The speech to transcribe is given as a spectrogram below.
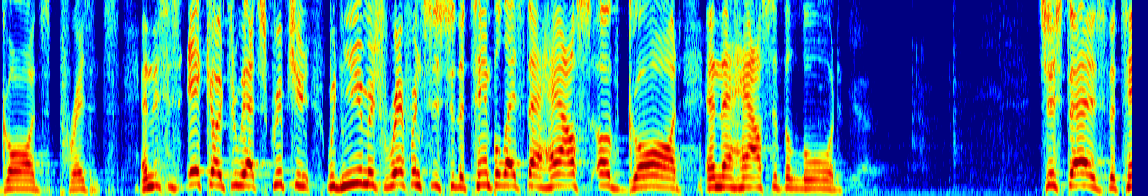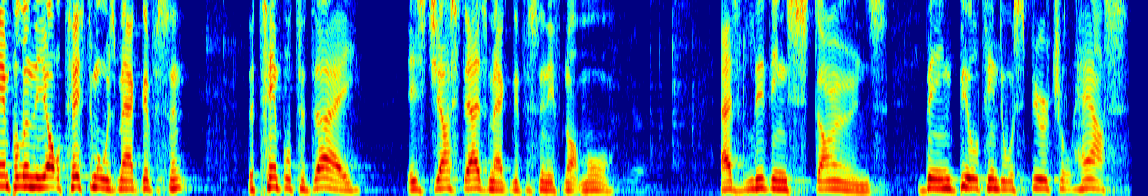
God's presence. And this is echoed throughout Scripture with numerous references to the temple as the house of God and the house of the Lord. Just as the temple in the Old Testament was magnificent, the temple today is just as magnificent, if not more. As living stones being built into a spiritual house,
